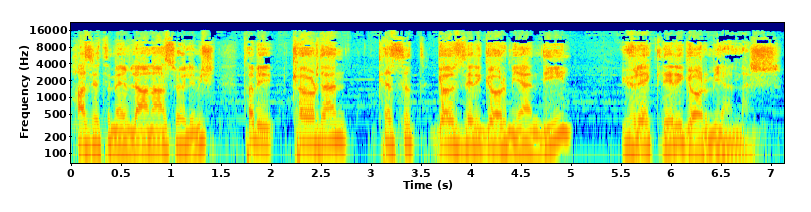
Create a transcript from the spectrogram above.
Hazreti Mevlana söylemiş. Tabi körden kasıt gözleri görmeyen değil yürekleri görmeyenler.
